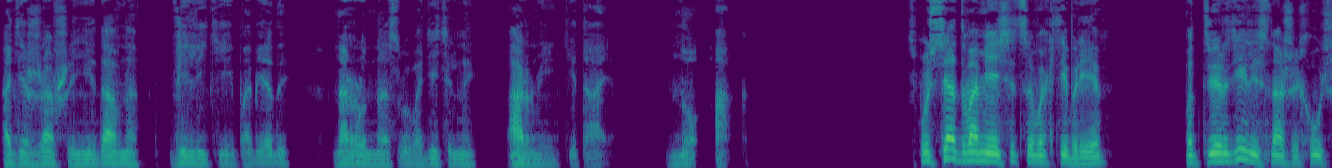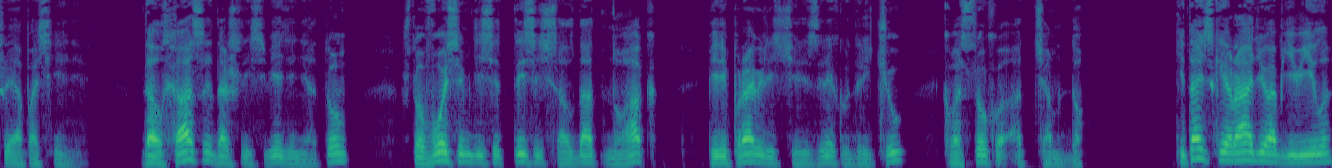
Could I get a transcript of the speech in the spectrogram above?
одержавшей недавно великие победы народно-освободительной армии Китая. Но ак! Спустя два месяца в октябре подтвердились наши худшие опасения. Далхасы дошли сведения о том, что 80 тысяч солдат Нуак переправились через реку Дричу к востоку от Чамдо. Китайское радио объявило,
